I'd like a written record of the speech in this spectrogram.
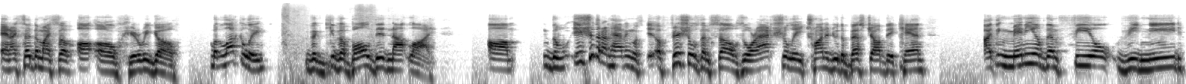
And I said to myself, uh oh, here we go. But luckily, the, the ball did not lie. Um, the issue that I'm having with officials themselves who are actually trying to do the best job they can I think many of them feel the need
